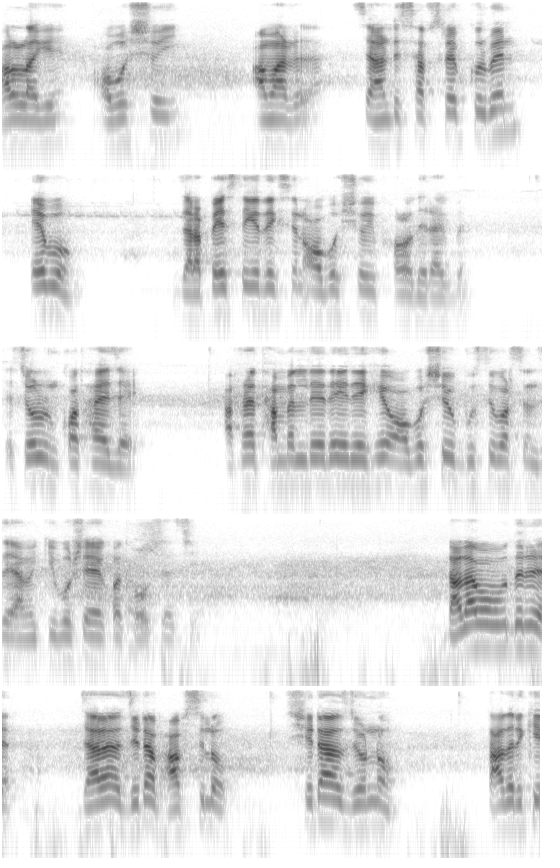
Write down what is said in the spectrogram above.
ভালো লাগে, অবশ্যই আমার চ্যানেলটি সাবস্ক্রাইব করবেন এবং যারা পেজ থেকে দেখছেন, অবশ্যই ফলো দিয়ে রাখবেন। চলুন, কথায় যাই। আপনারা থাম্বেল দিয়ে দিয়ে দেখে অবশ্যই বুঝতে পারছেন যে আমি কি বসে কথা বলতে চাচ্ছি। দাদা বাবুদের, যারা যেটা ভাবছিল, সেটার জন্য তাদেরকে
